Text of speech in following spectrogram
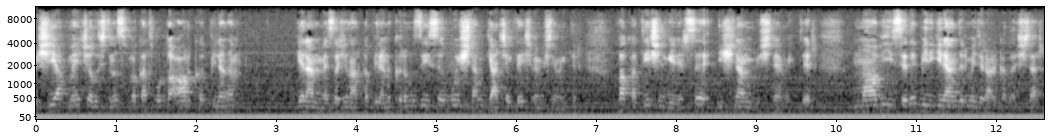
Bir şey yapmaya çalıştınız fakat burada arka planı gelen mesajın arka planı kırmızı ise bu işlem gerçekleşmemiş demektir. Fakat yeşil gelirse işlem demektir. Mavi ise de bilgilendirmedir arkadaşlar.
